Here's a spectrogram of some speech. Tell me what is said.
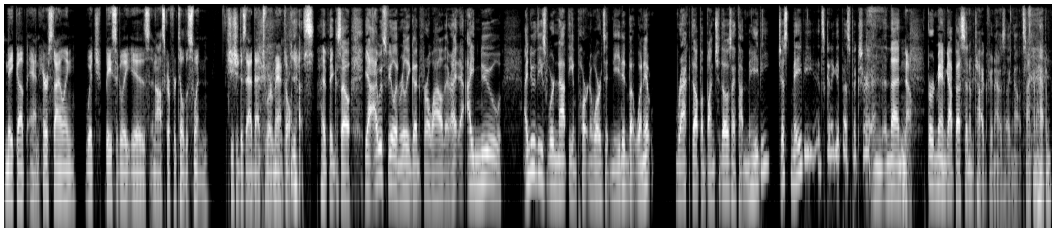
makeup, and hairstyling, which basically is an Oscar for Tilda Swinton. She should just add that to her mantle. Yes, I think so. Yeah, I was feeling really good for a while there. I I knew I knew these were not the important awards it needed, but when it racked up a bunch of those, I thought maybe, just maybe, it's going to get Best Picture, and and then No. Birdman got Best Cinematography, and I was like, no, it's not going to happen.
